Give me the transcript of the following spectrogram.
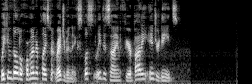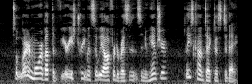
we can build a hormone replacement regimen explicitly designed for your body and your needs. To learn more about the various treatments that we offer to residents in New Hampshire, please contact us today.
